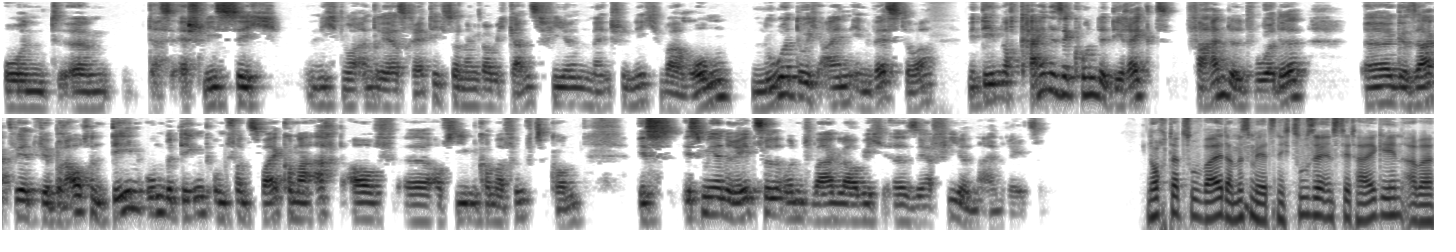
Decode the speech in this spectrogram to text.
Und ähm, das erschließt sich nicht nur Andreas Rettich, sondern glaube ich ganz vielen Menschen nicht. Warum nur durch einen Investor, mit dem noch keine Sekunde direkt verhandelt wurde, äh, gesagt wird, wir brauchen den unbedingt, um von 2,8 auf, äh, auf 7,5 zu kommen ist, ist mir ein Rätsel und war, glaube ich, äh, sehr vielen ein Rätsel. Noch dazu, weil, da müssen wir jetzt nicht zu sehr ins Detail gehen, aber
